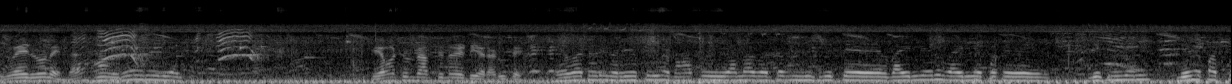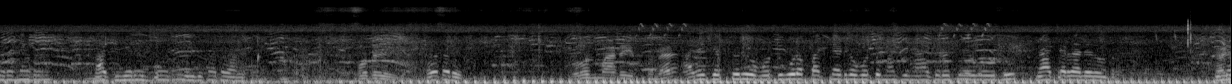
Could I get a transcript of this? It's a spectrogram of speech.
ఇరవై ఐదు రోజులు అయిందా ఆ, ఇరవై ఇరవై ఇరవై. ఏమంటుంది రామచంద్రారెడ్డి గారు అడిగితే? ఏమంటాడు? ఇక రేపు నాకు అలా పెడతాం మీకు వైర్ ఇయ్యరు వైర్ ఇవ్వకపోతే గెసి ఇయ్యరు మేమే పట్టుకోవడం నాకు ఇయ్యలేకపోతే ఇది పోతుంది ఇక. పోతారు రోజు మాట చెప్తుందా? అదే చెప్తారు ఒడ్డు కూడా పట్టినట్టుగా ఒడ్డు మంచి నాచర్ వచ్చిన ఒడ్డు నాచర్ రాలేదు ఉంటారు మీరు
